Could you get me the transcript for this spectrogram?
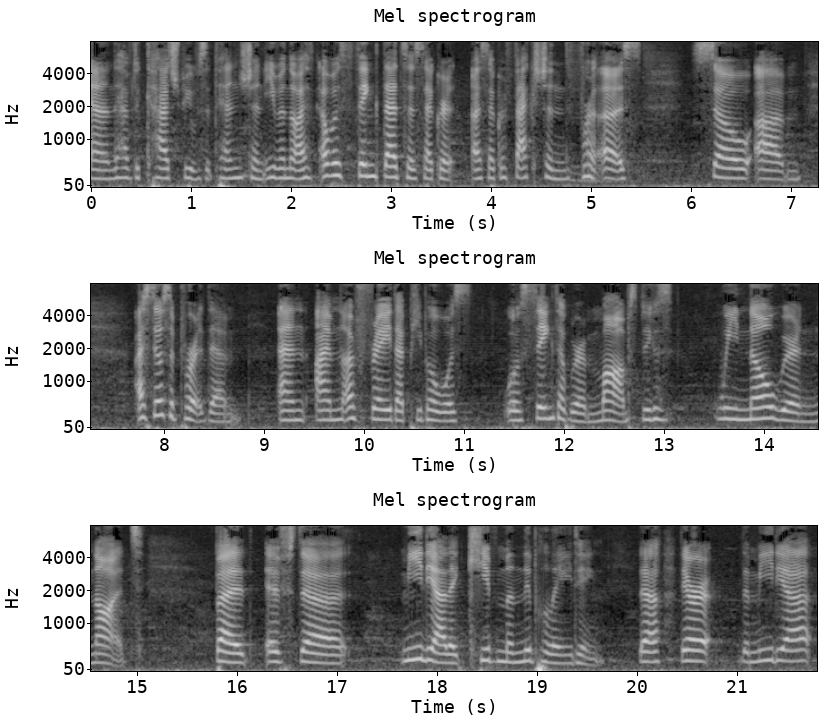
and have to catch people's attention. Even though I, I would think that's a sacred a sacrification for us. So um, I still support them, and I'm not afraid that people will will think that we're mobs because we know we're not. But if the media they keep manipulating, the their the media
